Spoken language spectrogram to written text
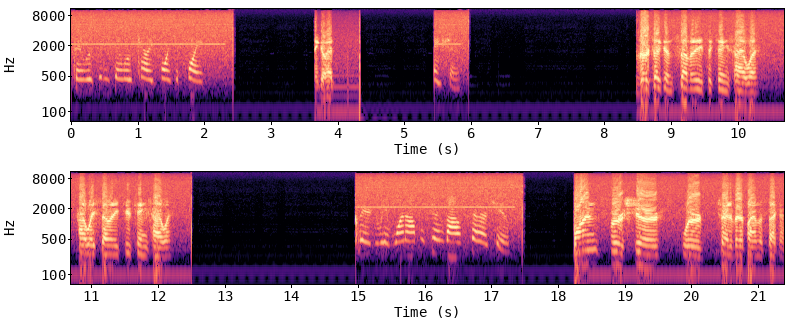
St. Louis City, St. Louis County, point to point. Go ahead. Station. They're taking 70 to Kings Highway. Highway 72, Kings Highway. Clear. Do we have one officer involved, sir, or two? One for sure. We're trying to verify on the second.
